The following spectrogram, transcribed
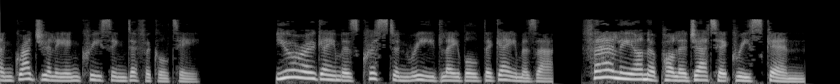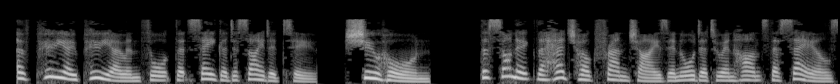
and gradually increasing difficulty. Eurogamer's Kristan Reed labeled the game as a fairly unapologetic reskin of Puyo Puyo and thought that Sega decided to shoehorn the Sonic the Hedgehog franchise in order to enhance their sales,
